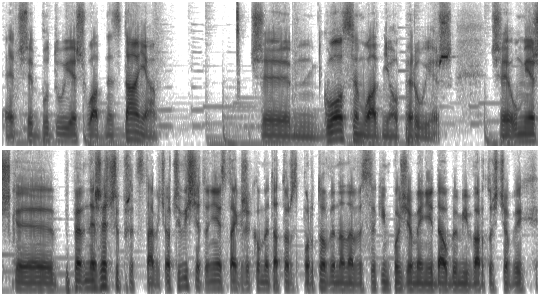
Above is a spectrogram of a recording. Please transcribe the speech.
E, czy budujesz ładne zdania, czy głosem ładnie operujesz, czy umiesz e, pewne rzeczy przedstawić. Oczywiście to nie jest tak, że komentator sportowy na, na wysokim poziomie nie dałby mi wartościowych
